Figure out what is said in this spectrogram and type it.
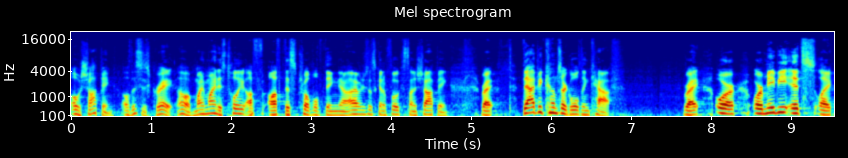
oh, shopping. Oh, this is great. Oh, my mind is totally off, off this troubled thing now. I'm just going to focus on shopping, right? That becomes our golden calf, right? Or, or maybe it's like,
